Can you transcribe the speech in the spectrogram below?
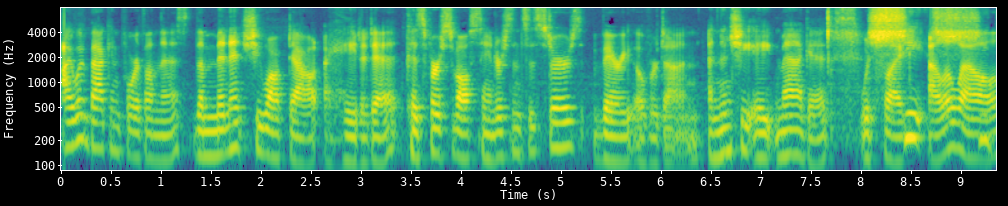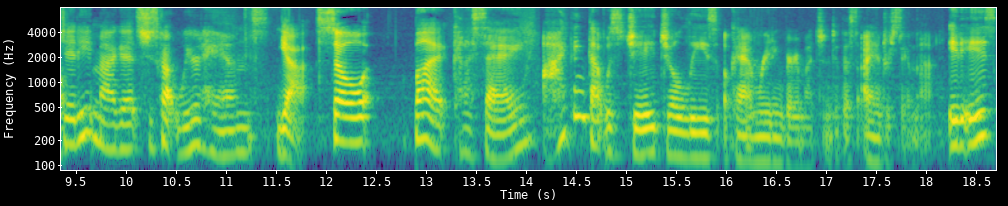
I went back and forth on this. The minute she walked out, I hated it because first of all, Sanderson sisters very overdone, and then she ate maggots, which like she, LOL. She did eat maggots. She's got weird hands. Yeah. So, but can I say, I think that was Jade Jolie's. Okay, I'm reading very much into this. I understand that. It is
